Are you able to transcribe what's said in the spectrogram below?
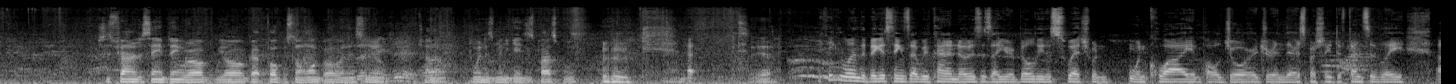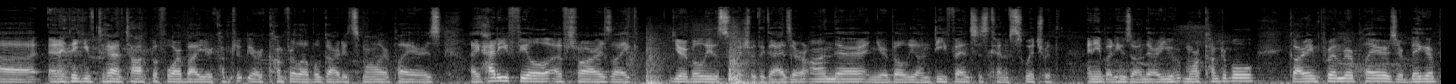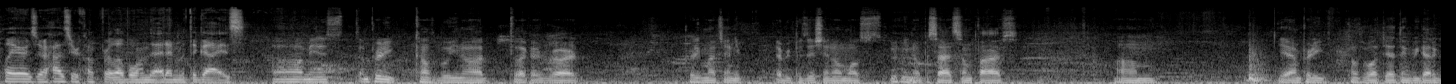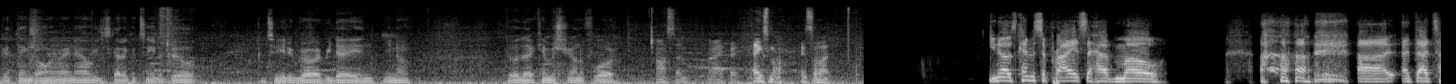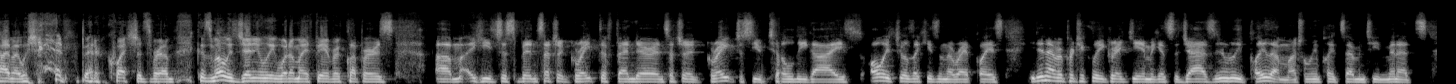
just trying to do the same thing. We all we all got focused on one goal, and it's you know trying to win as many games as possible. Mm-hmm. Um, so, yeah. I think one of the biggest things that we've kind of noticed is that your ability to switch when when Kawhi and Paul George are in there, especially defensively. Uh, and I think you've kind of talked before about your comfort, your comfort level guarding smaller players. Like, how do you feel as far as like your ability to switch with the guys that are on there, and your ability on defense just kind of switch with anybody who's on there? Are you more comfortable guarding perimeter players or bigger players, or how's your comfort level on that end with the guys? Uh, I mean, I'm pretty comfortable. You know, I feel like I guard pretty much any every position almost. Mm-hmm. You know, besides some fives. Um, yeah, I'm pretty comfortable out there. I think we got a good thing going right now. We just got to continue to build, continue to grow every day, and you know, build that chemistry on the floor. Awesome. All right, great. Thanks, Mo. Thanks a lot. You know, I was kind of surprised to have Mo uh, at that time, I wish I had better questions for him because Mo is genuinely one of my favorite Clippers. Um, he's just been such a great defender and such a great just utility guy. He always feels like he's in the right place. He didn't have a particularly great game against the Jazz. He didn't really play that much. Only played 17 minutes.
